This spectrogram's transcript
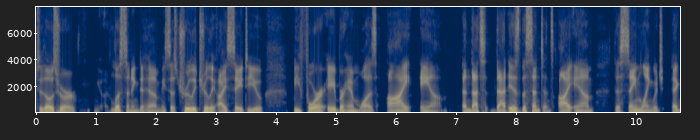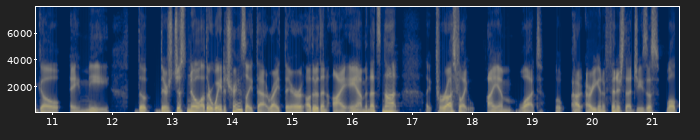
to those who are listening to him, he says, Truly, truly, I say to you, before Abraham was, I am. And that's that is the sentence. I am the same language, ego eimi the there's just no other way to translate that right there other than I am, and that's not like for us. For like I am what? Well, how, how are you going to finish that, Jesus? Well,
